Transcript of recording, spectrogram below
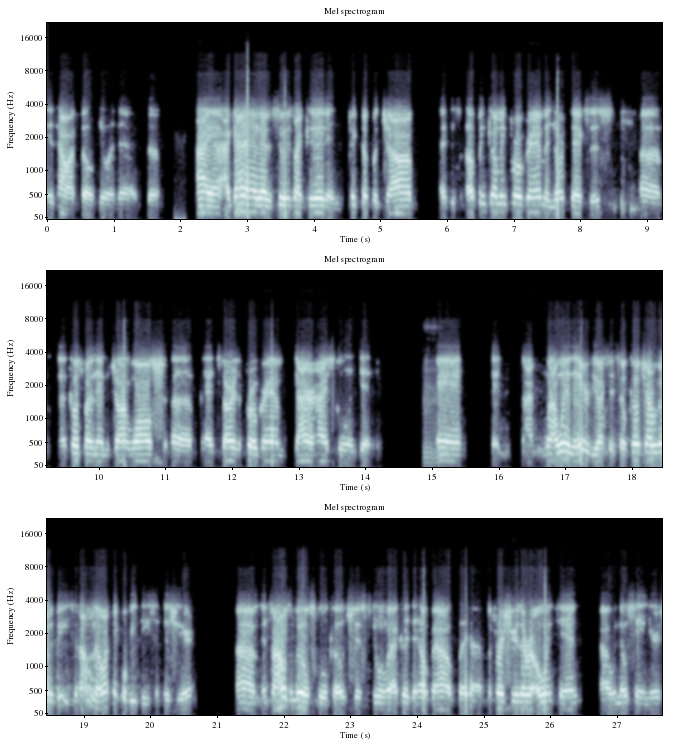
is how I felt doing that. So I uh, I got out of that as soon as I could and picked up a job at this up and coming program in North Texas. Uh, a coach by the name of John Walsh uh, had started a program, Guyer High School in Denton. Mm-hmm. And it, I, when I went in the interview, I said, "So, coach, how are we going to be?" He said, "I don't know. I think we'll be decent this year." Um, and so I was a middle school coach, just doing what I could to help out. But uh, the first year they were 0 and 10 uh, with no seniors.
